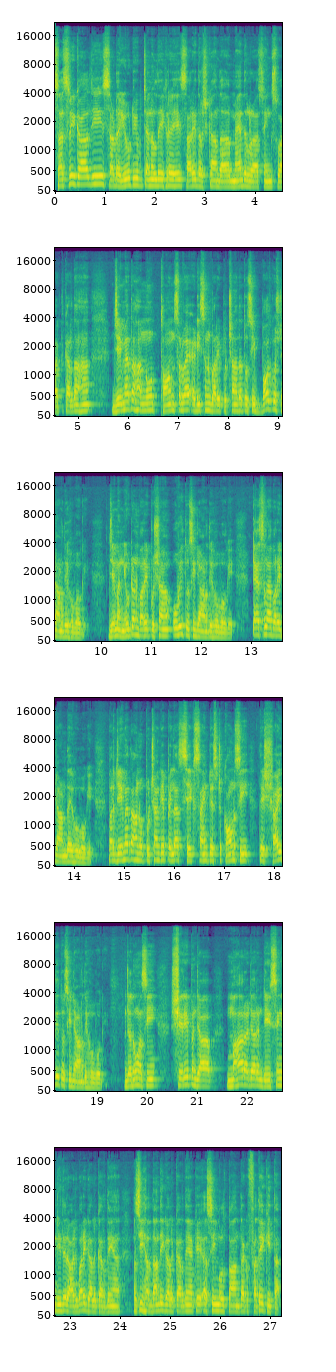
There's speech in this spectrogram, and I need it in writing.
ਸਤਿ ਸ੍ਰੀ ਅਕਾਲ ਜੀ। ਸਾਡਾ YouTube ਚੈਨਲ ਦੇਖ ਰਹੇ ਸਾਰੇ ਦਰਸ਼ਕਾਂ ਦਾ ਮੈਂ ਦਿਲਰਾਜ ਸਿੰਘ ਸਵਾਗਤ ਕਰਦਾ ਹਾਂ। ਜੇ ਮੈਂ ਤੁਹਾਨੂੰ ਥੌਮਸ ਸਲਵਾ ਐਡੀਸਨ ਬਾਰੇ ਪੁੱਛਾਂ ਤਾਂ ਤੁਸੀਂ ਬਹੁਤ ਕੁਝ ਜਾਣਦੇ ਹੋਵੋਗੇ। ਜੇ ਮੈਂ ਨਿਊਟਨ ਬਾਰੇ ਪੁੱਛਾਂ, ਉਹ ਵੀ ਤੁਸੀਂ ਜਾਣਦੇ ਹੋਵੋਗੇ। ਟੈਸਲਾ ਬਾਰੇ ਜਾਣਦੇ ਹੋਵੋਗੇ। ਪਰ ਜੇ ਮੈਂ ਤੁਹਾਨੂੰ ਪੁੱਛਾਂ ਕਿ ਪਹਿਲਾ ਸਿੱਖ ਸਾਇੰਟਿਸਟ ਕੌਣ ਸੀ, ਤੇ ਸ਼ਾਇਦ ਹੀ ਤੁਸੀਂ ਜਾਣਦੇ ਹੋਵੋਗੇ। ਜਦੋਂ ਅਸੀਂ ਸ਼ੇਰੇ ਪੰਜਾਬ ਮਹਾਰਾਜਾ ਰਣਜੀਤ ਸਿੰਘ ਜੀ ਦੇ ਰਾਜ ਬਾਰੇ ਗੱਲ ਕਰਦੇ ਹਾਂ, ਅਸੀਂ ਹੱਦਾਂ ਦੀ ਗੱਲ ਕਰਦੇ ਹਾਂ ਕਿ ਅਸੀਂ ਮੁਲਤਾਨ ਤੱਕ ਫਤਿਹ ਕੀਤਾ।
